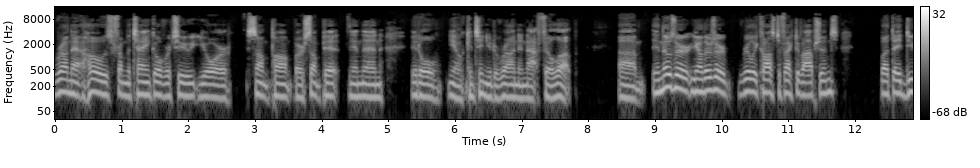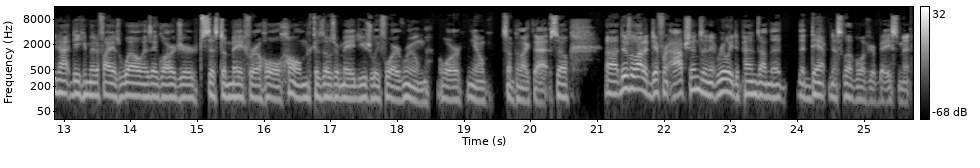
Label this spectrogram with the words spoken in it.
run that hose from the tank over to your sump pump or sump pit. And then it'll, you know, continue to run and not fill up. Um, and those are, you know, those are really cost effective options, but they do not dehumidify as well as a larger system made for a whole home because those are made usually for a room or, you know, something like that. So, uh, there's a lot of different options and it really depends on the, the dampness level of your basement.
